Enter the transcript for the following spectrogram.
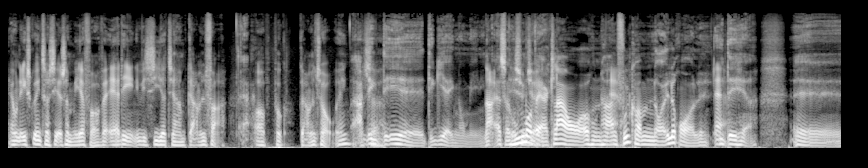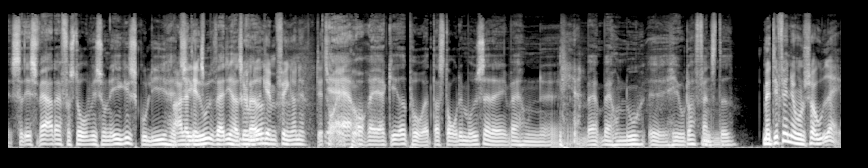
at hun ikke skulle interessere sig mere for, hvad er det egentlig, vi siger til ham gammelfar ja. op på Gammeltorv. Ikke? Ja, altså, det, det, det giver ikke nogen mening. Nej, altså, hun må være ikke. klar over, at hun har ja. en fuldkommen nøglerolle ja. i det her. Øh, så det er svært at forstå, hvis hun ikke skulle lige have tjekket ud, hvad de har skrevet. gennem fingrene, det tror ja, jeg ikke på. og reageret på, at der står det modsatte af, hvad hun, øh, ja. hvad, hvad hun nu øh, hævder fandt mm. sted. Men det finder hun så ud af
